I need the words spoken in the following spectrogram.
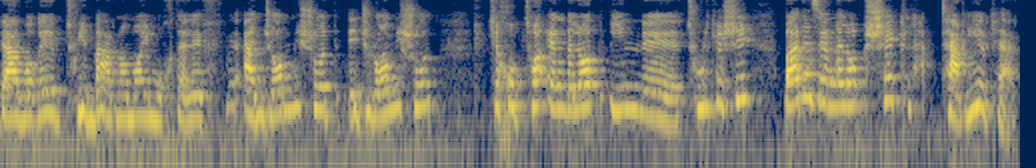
در واقع توی برنامه های مختلف انجام می‌شد اجرا می‌شد که خب تا انقلاب این طول کشید. بعد از انقلاب شکل تغییر کرد.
